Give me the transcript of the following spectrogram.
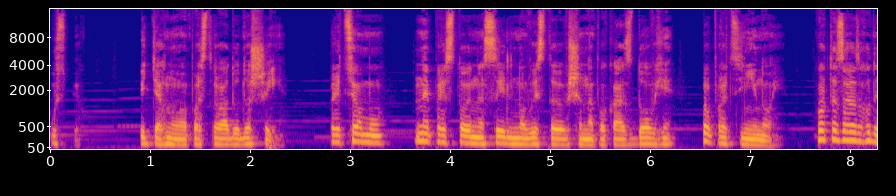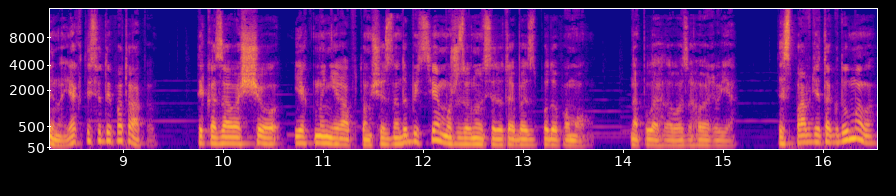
успіху, підтягнула простираду до шиї. При цьому непристойно сильно виставивши на показ довгі пропорційні ноги. Кота зараз година, як ти сюди потрапив? Ти казала, що як мені раптом щось знадобиться, я можу звернутися до тебе по допомогу, наполегливо заговорив я. Ти справді так думала?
